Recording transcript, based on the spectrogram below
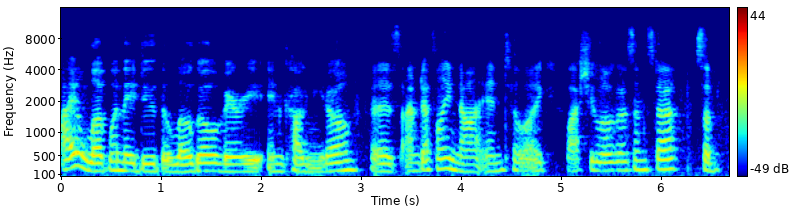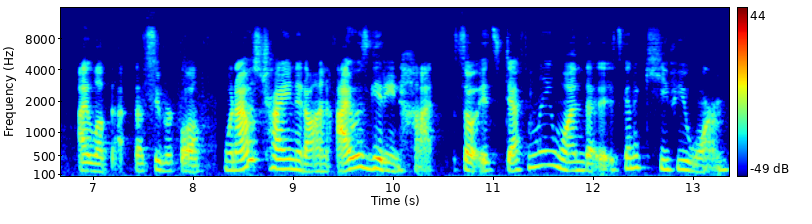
I love when they do the logo very incognito because I'm definitely not into like flashy logos and stuff. So I love that. That's super cool. When I was trying it on, I was getting hot. So it's definitely one that it's going to keep you warm.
